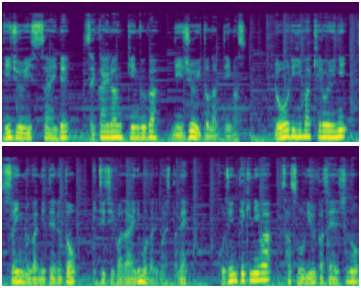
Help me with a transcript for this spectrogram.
21歳で世界ランキングが20位となっています。ローリー・マキロイにスイングが似てると一時話題にもなりましたね。個人的には笹生優花選手の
